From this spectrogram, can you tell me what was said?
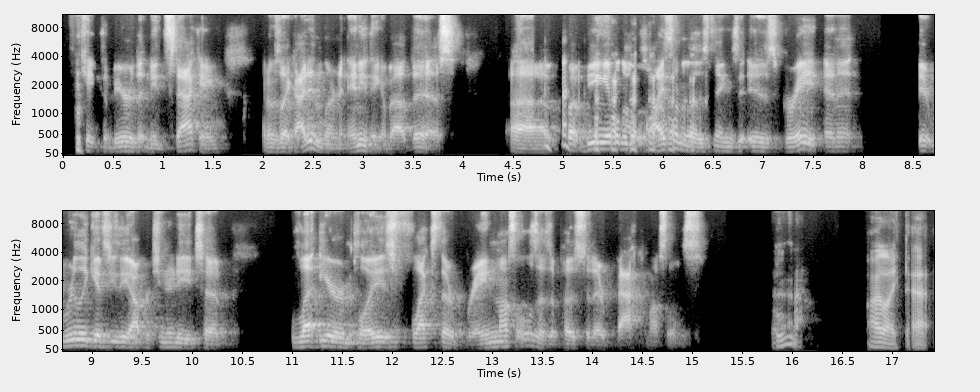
case of beer that needs stacking. And i was like i didn't learn anything about this. Uh, but being able to apply some of those things is great and it it really gives you the opportunity to let your employees flex their brain muscles as opposed to their back muscles. Ooh, i like that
